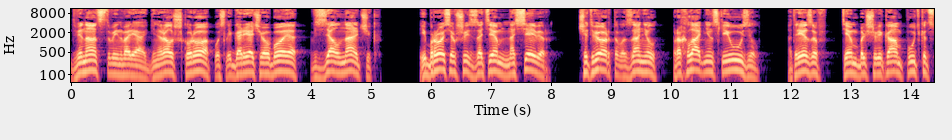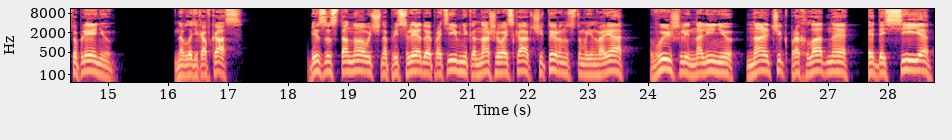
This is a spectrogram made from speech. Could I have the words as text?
12 января генерал Шкуро после горячего боя взял Нальчик и, бросившись затем на север, 4 занял Прохладнинский узел, отрезав тем большевикам путь к отступлению на Владикавказ. Безостановочно преследуя противника, наши войска к 14 января вышли на линию Нальчик-Прохладная, Эдессия,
